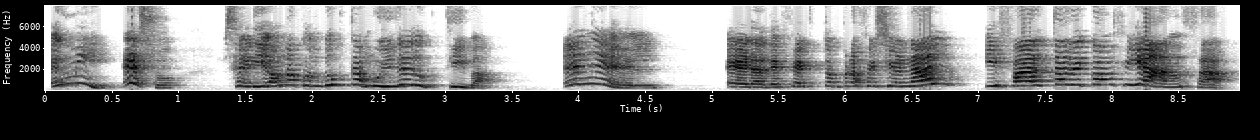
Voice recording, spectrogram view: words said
En mí, eso, sería una conducta muy deductiva. En él, era defecto profesional y falta de confianza.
